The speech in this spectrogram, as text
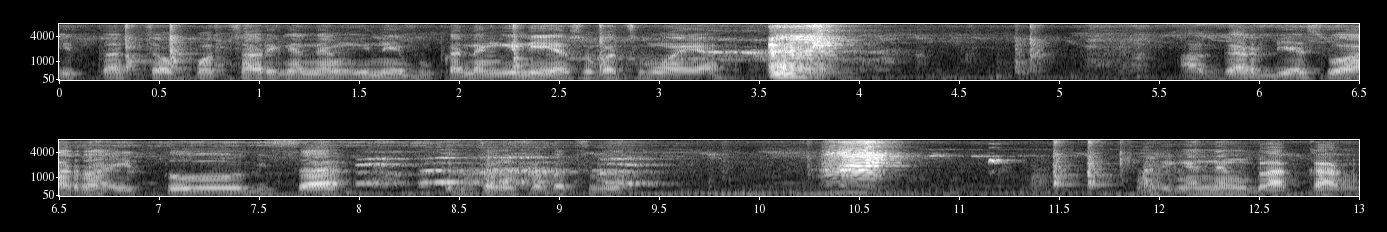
kita copot saringan yang ini bukan yang ini ya sobat semua ya. Agar dia suara itu bisa kencang sobat semua. Saringan yang belakang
